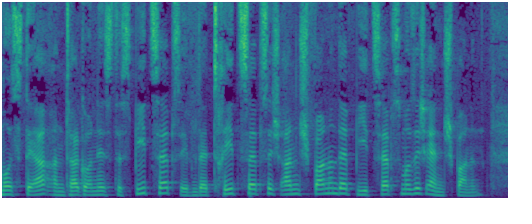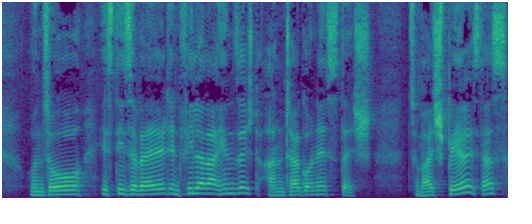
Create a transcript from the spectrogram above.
muss der Antagonist des Bizeps, eben der Trizeps, sich anspannen und der Bizeps muss sich entspannen. Und so ist diese Welt in vielerlei Hinsicht antagonistisch. Zum Beispiel ist das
